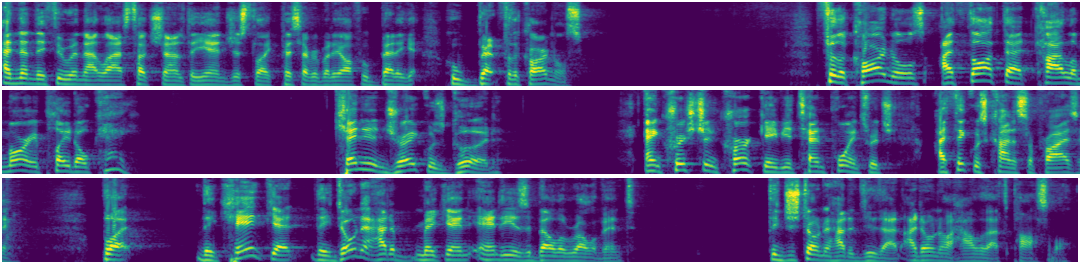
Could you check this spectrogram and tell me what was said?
And then they threw in that last touchdown at the end just to like piss everybody off who bet again, who bet for the Cardinals. For the Cardinals, I thought that Kyler Murray played okay. Kenyan Drake was good. And Christian Kirk gave you 10 points, which I think was kind of surprising. But they can't get, they don't know how to make Andy Isabella relevant. They just don't know how to do that. I don't know how that's possible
